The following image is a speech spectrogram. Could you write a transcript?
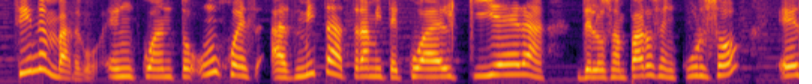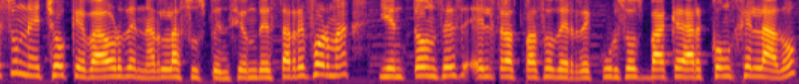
Sin embargo, en cuanto un juez admita a trámite cualquiera de los amparos en curso, es un hecho que va a ordenar la suspensión de esta reforma y entonces el traspaso de recursos va a quedar congelado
